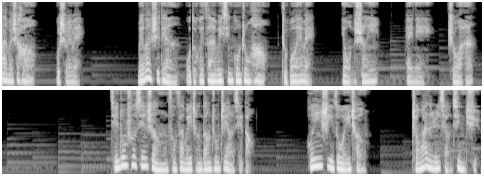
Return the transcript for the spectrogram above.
嗨，晚上好，我是伟伟。每晚十点，我都会在微信公众号“主播伟伟”用我的声音陪你说晚安。钱钟书先生曾在《围城》当中这样写道：“婚姻是一座围城，城外的人想进去，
